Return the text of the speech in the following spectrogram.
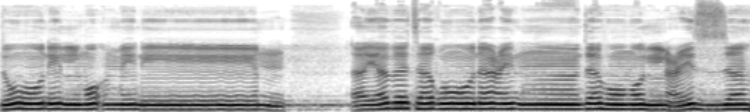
دون المؤمنين ايبتغون عندهم العزه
